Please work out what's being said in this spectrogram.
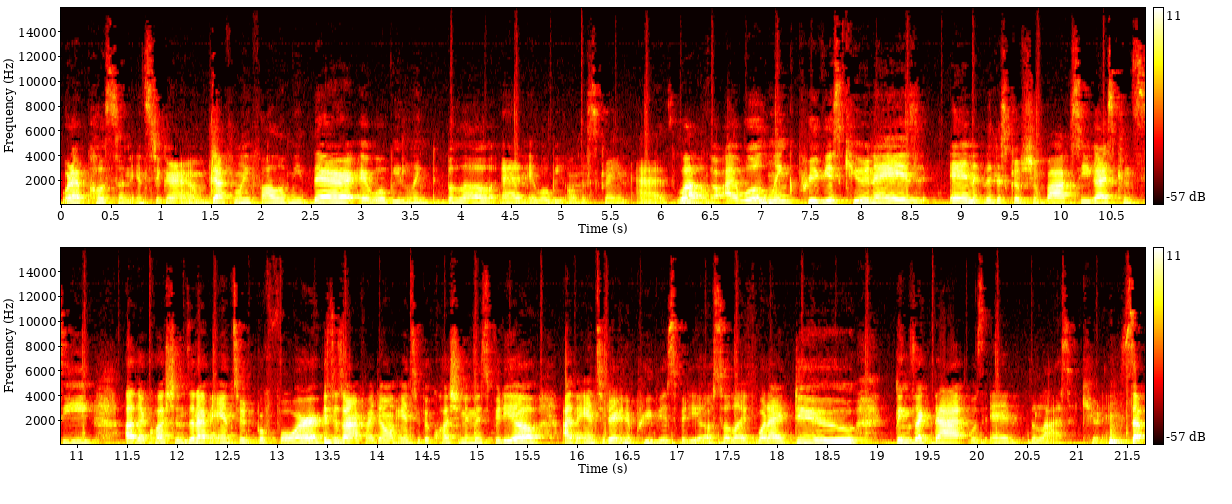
what I post on Instagram. Definitely follow me there. It will be linked below and it will be on the screen as well. So I will link previous Q&As in the description box so you guys can see other questions that I've answered before. Chances are if I don't answer the question in this video, I've answered it in a previous video. So like what I do, things like that was in the last Q&A. So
